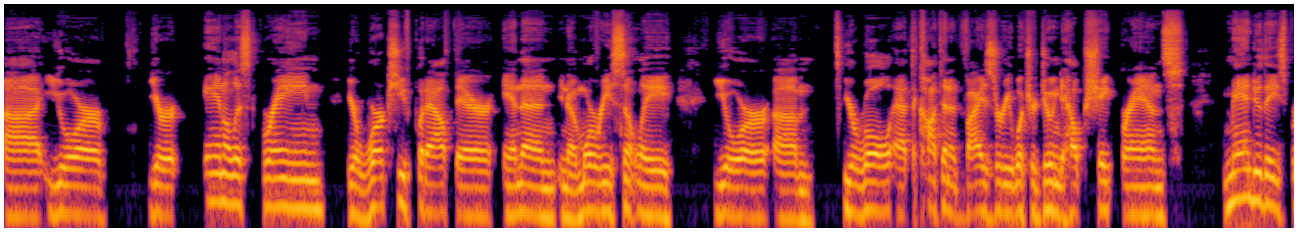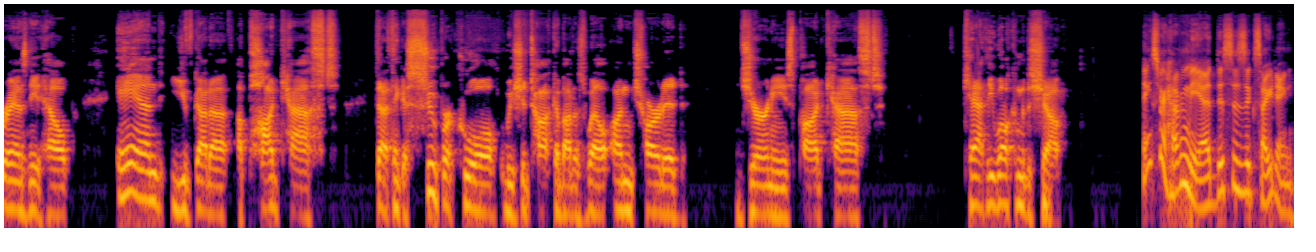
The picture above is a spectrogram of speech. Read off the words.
uh, your your analyst brain, your works you've put out there, and then you know more recently your um, your role at the content advisory, what you're doing to help shape brands. Man, do these brands need help. And you've got a, a podcast that I think is super cool. We should talk about as well Uncharted Journeys podcast. Cathy, welcome to the show. Thanks for having me, Ed. This is exciting.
